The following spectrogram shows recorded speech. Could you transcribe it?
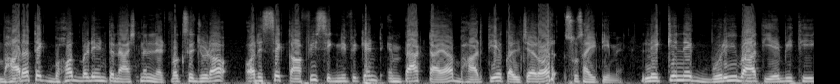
भारत एक बहुत बड़े इंटरनेशनल नेटवर्क से जुड़ा और इससे काफ़ी सिग्निफिकेंट इम्पैक्ट आया भारतीय कल्चर और सोसाइटी में। लेकिन एक बुरी बात यह भी थी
